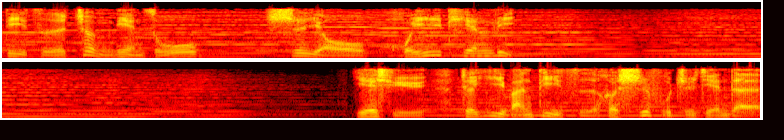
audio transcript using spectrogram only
弟子正念足，师有回天力。”也许这亿万弟子和师傅之间的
